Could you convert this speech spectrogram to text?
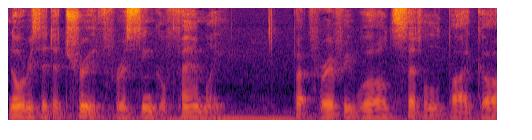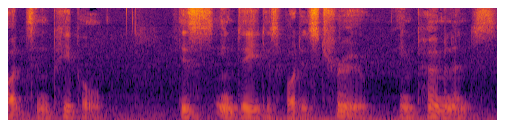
nor is it a truth for a single family, but for every world settled by gods and people. This indeed is what is true impermanence.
